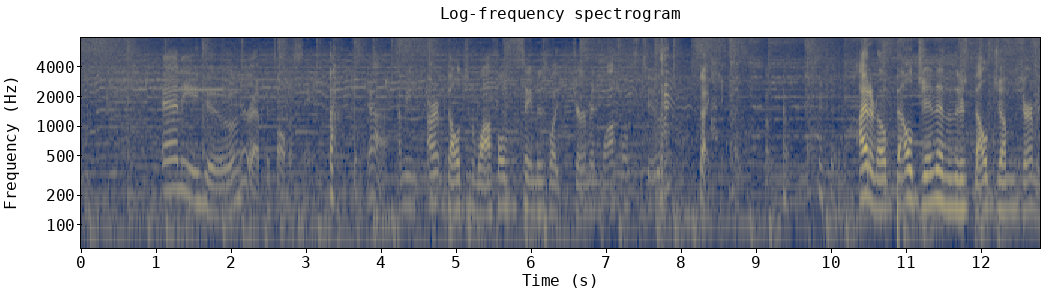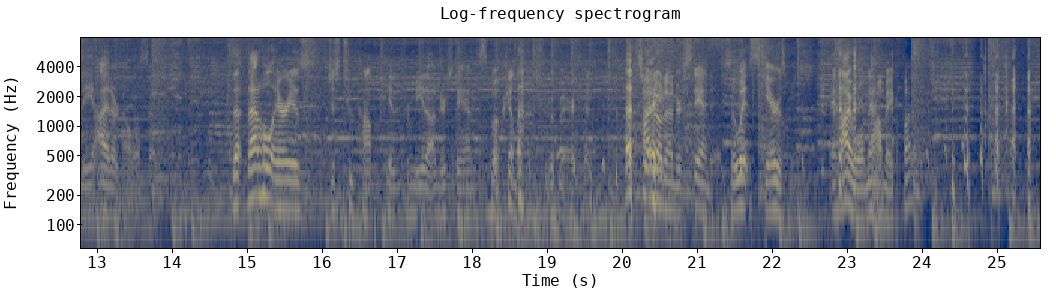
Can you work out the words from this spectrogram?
anywho, Europe, it's all the same. yeah, I mean, aren't Belgian waffles the same as like German waffles too? I don't know, Belgian, and then there's Belgium, Germany. I don't know. That that whole area is just too complicated for me to understand. Spoken like a true American. That's I don't understand it, so it scares me, and I will now make fun of it.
